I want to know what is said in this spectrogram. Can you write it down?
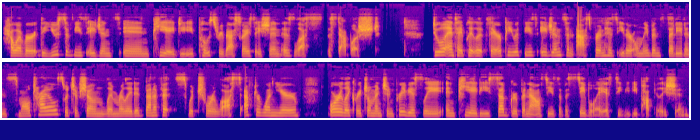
However, the use of these agents in PAD post revascularization is less established. Dual antiplatelet therapy with these agents and aspirin has either only been studied in small trials, which have shown limb related benefits, which were lost after one year, or like Rachel mentioned previously, in PAD subgroup analyses of a stable ASCVD population.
